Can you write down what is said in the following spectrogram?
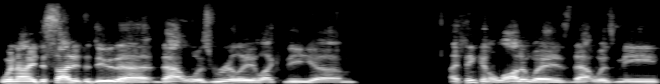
when I decided to do that, that was really like the um, I think in a lot of ways that was me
